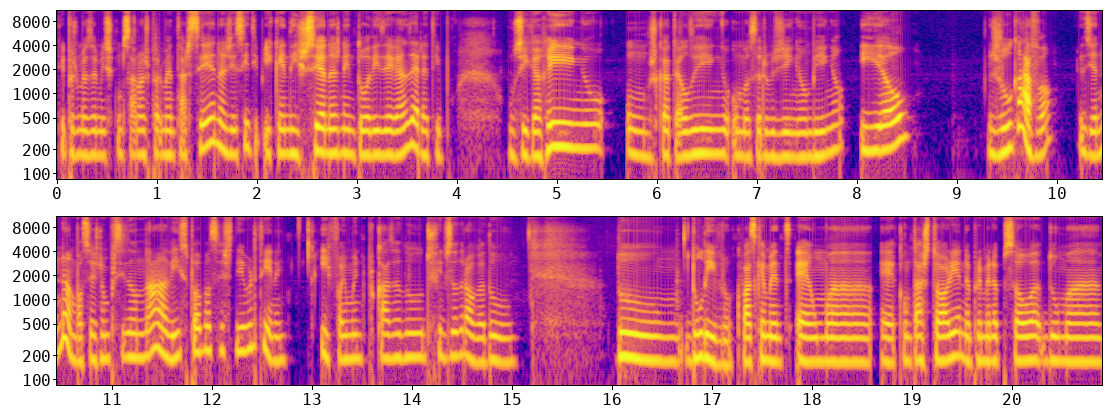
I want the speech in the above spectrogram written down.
Tipo, os meus amigos começaram a experimentar cenas e assim, tipo, e quem diz cenas nem estou a dizer gans, era tipo um cigarrinho, um moscatelzinho, uma cervejinha, um vinho. E eu julgava. Eu dizia, não, vocês não precisam nada disso para vocês se divertirem. E foi muito por causa do, dos Filhos da Droga, do do, do livro, que basicamente é uma é contar a história na primeira pessoa de uma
